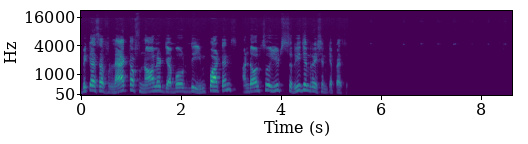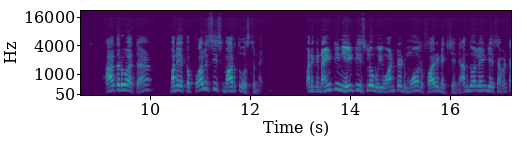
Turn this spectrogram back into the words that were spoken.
because of lack of knowledge about the importance and also its regeneration capacity. ఆ తర్వాత మన యొక్క పాలసీస్ మారుతూ వస్తున్నాయి. మనకి నైన్టీన్ ఎయిటీస్లో we wanted more foreign exchange అందువల్ల ఏం చేశామంటే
